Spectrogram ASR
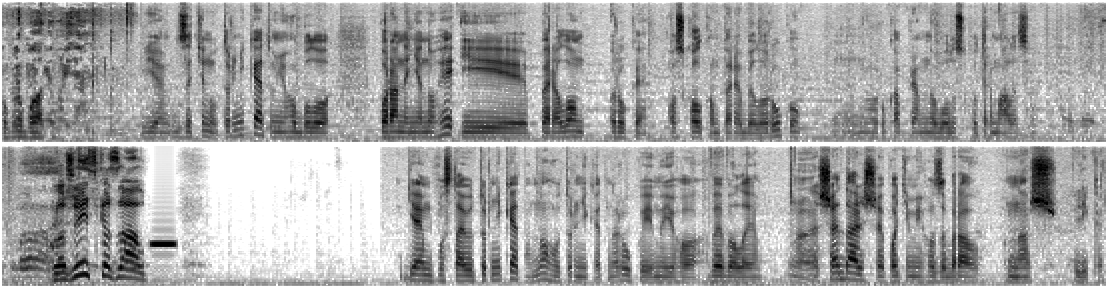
обрабатувати. Я затягнув турнікет, у нього було поранення ноги і перелом руки. Осколком перебило руку. Рука прямо на волоску трималася. Ложись, сказав. Я йому поставив турнікет на ногу, турнікет на руку, і ми його вивели е, ще далі, а потім його забрав наш лікар.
